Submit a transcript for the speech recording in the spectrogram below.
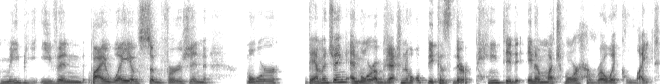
maybe even by way of subversion more damaging and more objectionable because they're painted in a much more heroic light.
